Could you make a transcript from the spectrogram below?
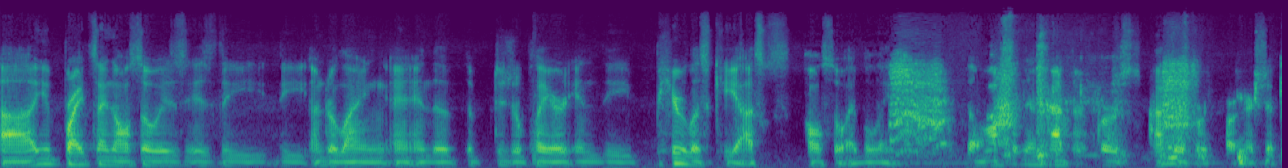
Uh, BrightSign also is is the the underlying and the, the digital player in the Peerless kiosks, also I believe. So also they're not their first not their first partnership.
